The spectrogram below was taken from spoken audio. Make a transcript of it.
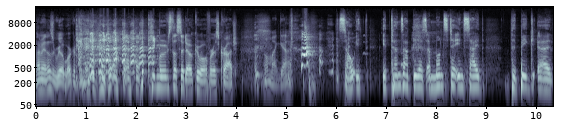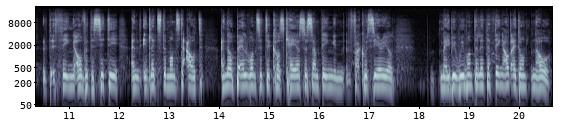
I mean, this is really working for me. he moves the Sudoku over his crotch. Oh my god. So it it turns out there's a monster inside the big uh, th- thing over the city, and it lets the monster out. I know Bell wants it to cause chaos or something and fuck with Zariel. Maybe we want to let the thing out. I don't know.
